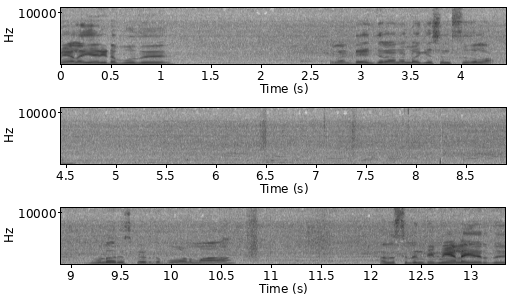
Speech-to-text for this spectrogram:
மேலே ஏறிட போகுது. இதெல்லாம் டேஞ்சரான லொக்கேஷன்ஸ் இதெல்லாம். இவ்வளோ ரிஸ்க் எடுத்து போகணுமா? அந்த சிலந்தி மேலே ஏறுது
